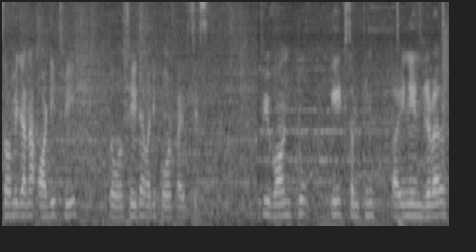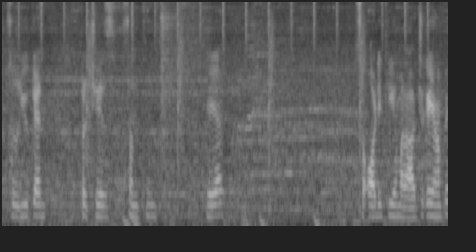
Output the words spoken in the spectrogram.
सो हमें जाना ऑडी थ्री तो सीट है हमारी four five six if you want to eat something uh, in interval so you can purchase something here. So audi three हमारा आ चुका है यहाँ पे।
